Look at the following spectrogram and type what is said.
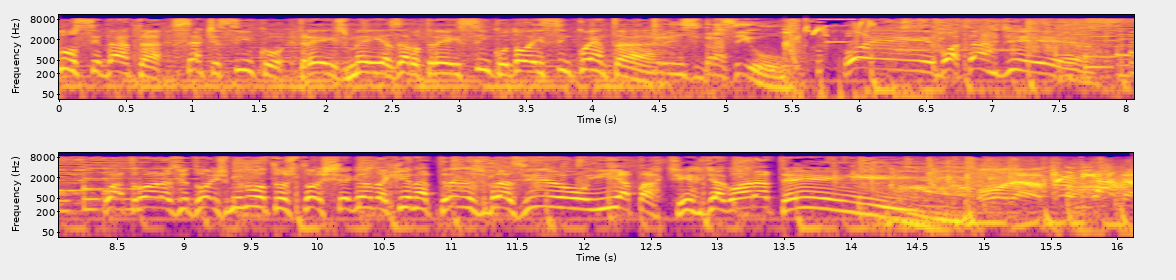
Lucidata 7536035250. Transbrasil. Oi, boa tarde. 4 horas e 2 minutos, tô chegando aqui na Trans Brasil e a partir de agora tem. Hora premiada.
